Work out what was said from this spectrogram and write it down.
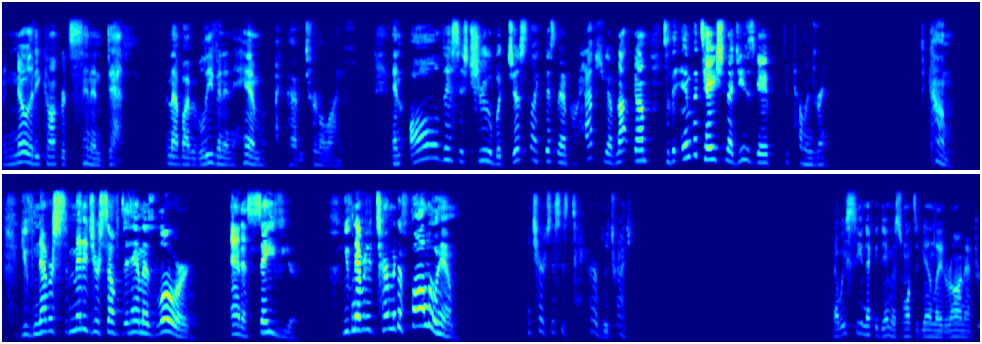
I know that he conquered sin and death, and that by believing in him, I can have eternal life. And all this is true, but just like this man, perhaps you have not come to the invitation that Jesus gave to come and drink come. You've never submitted yourself to Him as Lord and as Savior. You've never determined to follow Him. And, church, this is terribly tragic. Now, we see Nicodemus once again later on after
